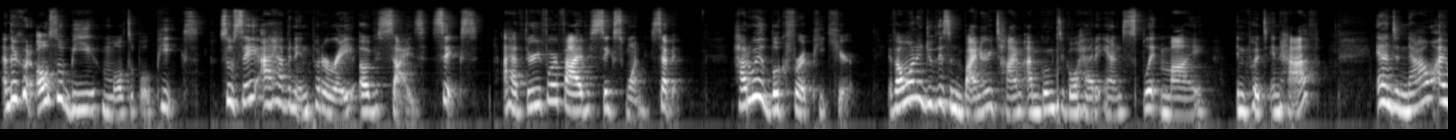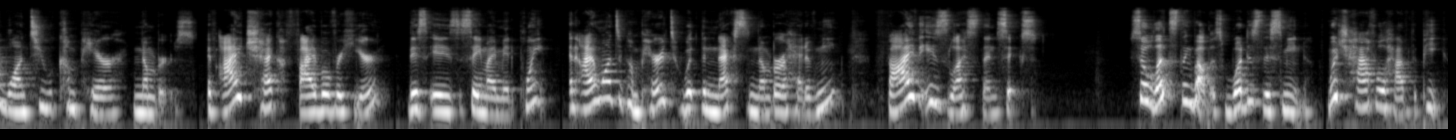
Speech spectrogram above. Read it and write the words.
And there could also be multiple peaks. So say I have an input array of size 6. I have 3, 4, 5, 6, 1, 7. How do I look for a peak here? If I want to do this in binary time, I'm going to go ahead and split my input in half. And now I want to compare numbers. If I check 5 over here, this is, say, my midpoint, and I want to compare it with the next number ahead of me, 5 is less than 6. So let's think about this. What does this mean? Which half will have the peak?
